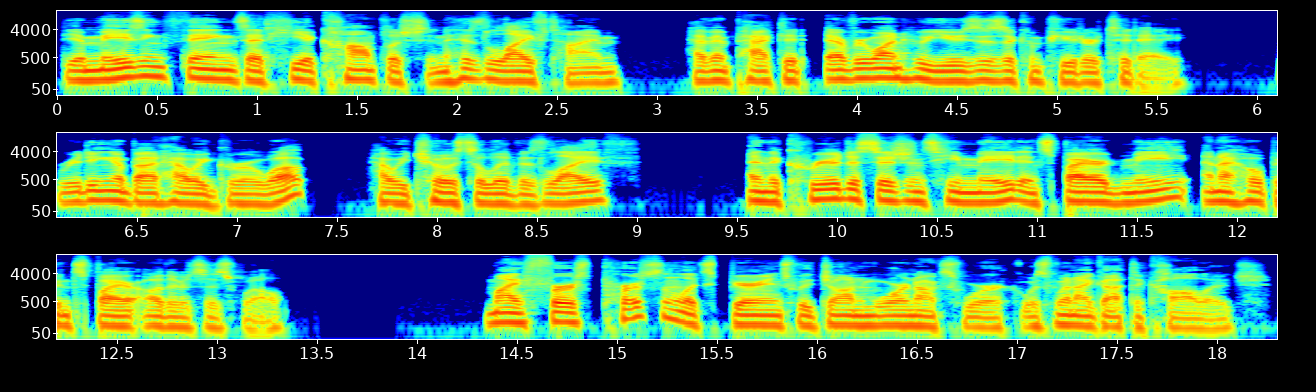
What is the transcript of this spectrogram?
The amazing things that he accomplished in his lifetime have impacted everyone who uses a computer today. Reading about how he grew up, how he chose to live his life, and the career decisions he made inspired me and I hope inspire others as well. My first personal experience with John Warnock's work was when I got to college.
